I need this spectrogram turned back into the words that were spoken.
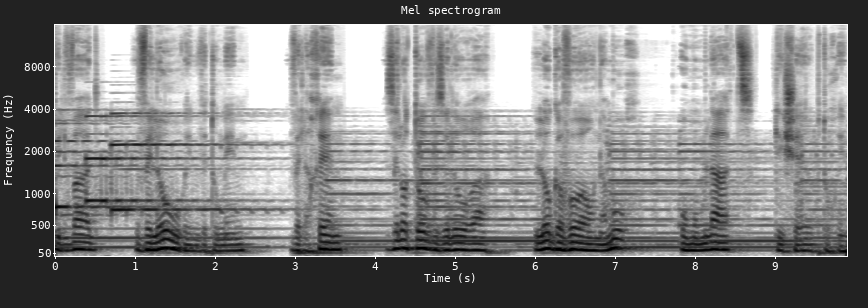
בלבד, ולא אורים ותומים, ולכן זה לא טוב וזה לא רע, לא גבוה או נמוך, ומומלץ להישאר פתוחים.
